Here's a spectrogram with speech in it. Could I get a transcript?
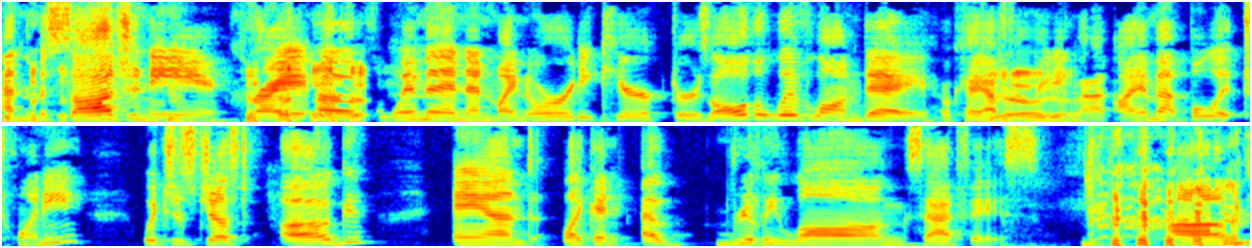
and the misogyny right of women and minority characters all the live long day okay after Yeah, reading yeah. that i am at bullet 20 which is just ugh and like an, a really long sad face um,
